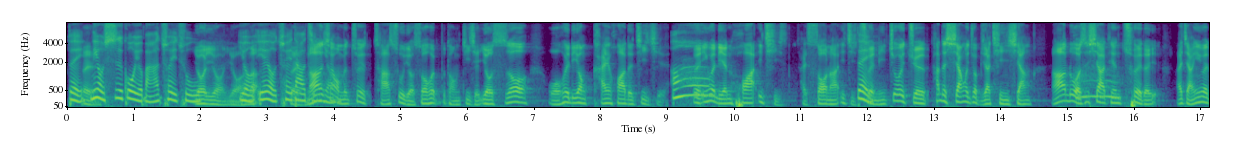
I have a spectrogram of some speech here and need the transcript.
对你有试过有把它萃出？有有有。有也有萃到精然后像我油们萃茶树，有时候会不同季节，有时候我会利用开花的季节，哦，对，因为连花一起采收，然后一起萃，你就会觉得它的香味就比较清香。然后如果是夏天萃的来讲，因为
